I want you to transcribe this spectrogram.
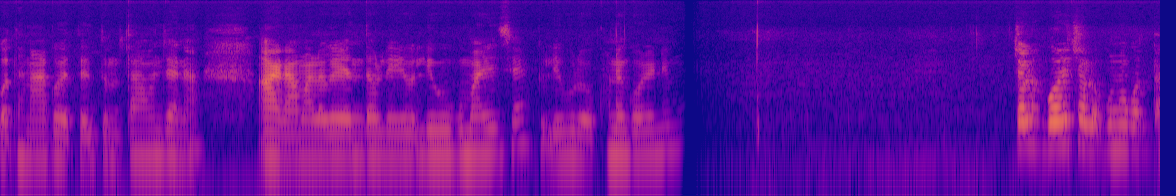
কথা না কয়ে তো একদম তাহন যায় না। আর আমার লগে এন্দাও লিউ ঘুমাইছে লিউর ওখানে গড়ে নিব চলো গড়ে চলো কোনো কথা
